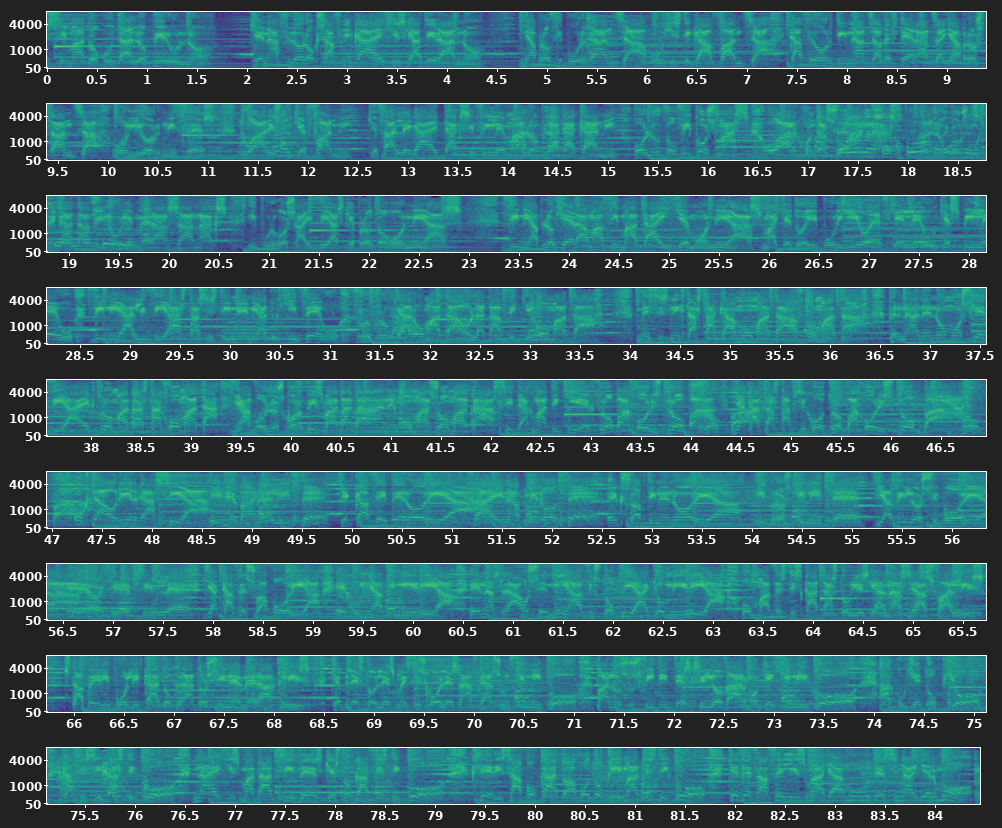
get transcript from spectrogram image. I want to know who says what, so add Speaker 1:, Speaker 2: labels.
Speaker 1: Γεμίσει με σήμα το κουτάλο πύρουνο. Και ένα φλόρο ξαφνικά έχεις για τυράννο. Μια πρωθυπουργάντζα που έχει στην καβάντζα. Κάθε ορτινάτζα δευτεράτζα για μπροστάντζα. Όλοι ορνηθέ του άριστου κεφάνη. Και θα έλεγα εντάξει φίλε, μάλλον πλάκα κάνει. Ο Λουδοβίκος μας, ο Άρχοντας ο Άνναξ. Αν ο κόσμο δεν κατάβει όλη μέρα Ζάναξ. Υπουργός Αιδεία και Πρωτογωνίας. Δίνει απλοχερά μαθήματα ηγεμονίας. Μα και το Υπουργείο Ευχελαίου και Σπηλαίου δίνει άλλη διάσταση στην έννοια του χιδαίου. Φρουφρού και αρώματα, όλα τα δικαιώματα. Μες στις νύχτα στα καμώματα, αυτόματα. Περνάνε νομοσχέδια, εκτρώματα στα χώματα. Διάβολο σκορπίσματα, τα ανεμόμαζώματα. Συνταγματική εκτρόπα χωρίς τρόπα. Μια κατάσταση χωτρόπα χωρίς τρόπα. Οκτάωρη εργασία είναι μπαναλιτέ. Και κάθε υπερορία θα είναι απληρωτέ. Έξω από την ενορία οι προσκυνητέ. Διαδήλωση πορεία. Ε, όχι ρε ψηλέ. Για κάθε σου απορία έχουν μια δημιουργία. Ένας λαός σε μια δυστοπία και ομοιρία. Ομάδες της καταστολής για να είσαι ασφαλή. Στα περιπολικά το κράτος είναι μερακλής. Και μπλε στολές μες στις σχολές να βγάζουν θυμικό. Πάνω στους φοιτητές ξυλοδάρμο και χημικό. Άκουγε το πιο καθησυχαστικό. Να έχεις ματατζίδες και στο καθιστικό. Ξέρεις από κάτω από το κλιματιστικό. Και δεν θα θέλεις μάγκα μου ούτε συναγερμό.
